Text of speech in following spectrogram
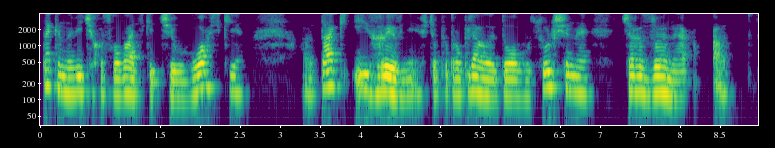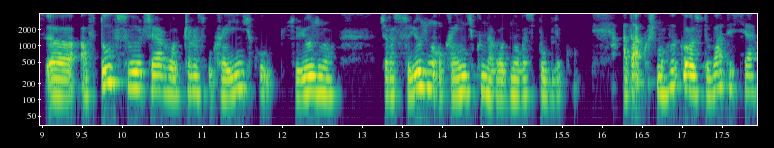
так і нові чехословацькі чи угорські, так і гривні, що потрапляли до Гуцульщини через ЗОНР, е, а в ту, в свою чергу, через Українську союзну, через Союзну Українську Народну Республіку, а також могли користуватися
